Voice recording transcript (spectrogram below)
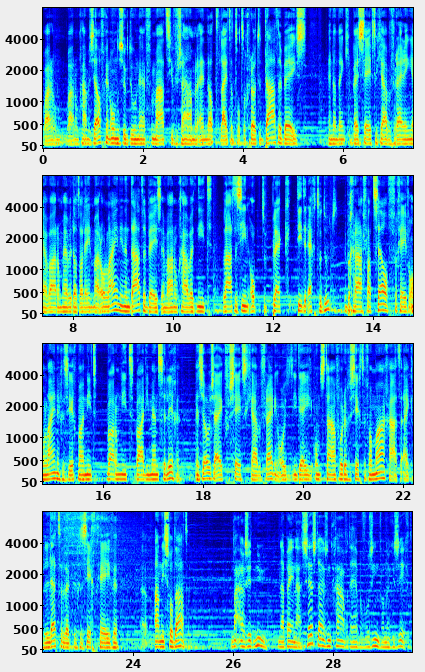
waarom, waarom gaan we zelf geen onderzoek doen en informatie verzamelen? En dat leidt dan tot een grote database. En dan denk je bij 70 jaar bevrijding, ja, waarom hebben we dat alleen maar online in een database? En waarom gaan we het niet laten zien op de plek die er echt toe doet? De begraafplaats zelf, we geven online een gezicht, maar niet, waarom niet waar die mensen liggen? En zo is eigenlijk voor 70 jaar bevrijding ooit het idee ontstaan voor de gezichten van Margaat. Eigenlijk letterlijk een gezicht geven uh, aan die soldaten. Maar er zit nu, na bijna 6000 graven te hebben voorzien van een gezicht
